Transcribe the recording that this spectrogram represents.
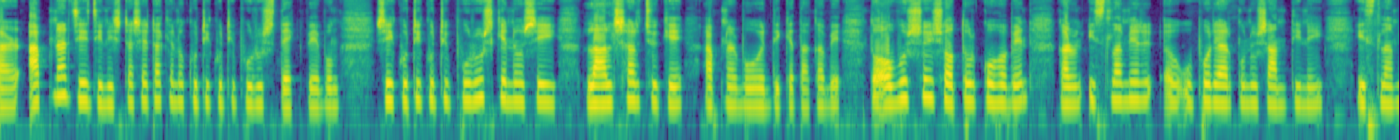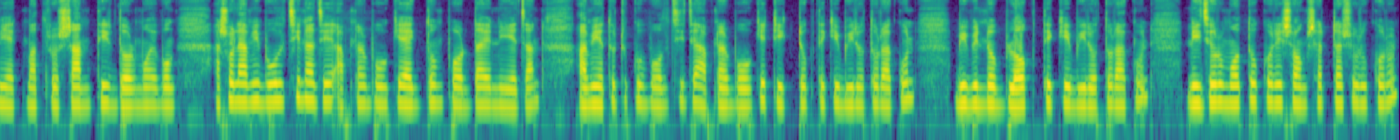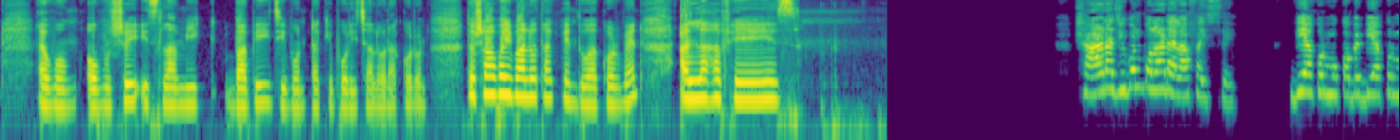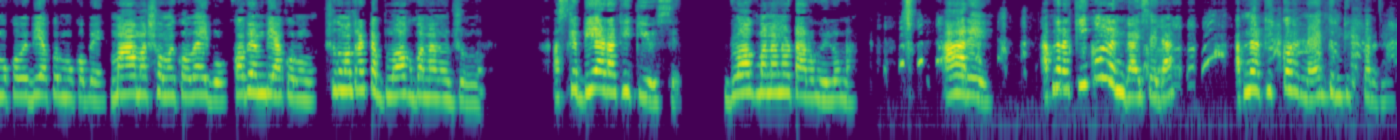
আর আপনার যে জিনিসটা, সেটা কেন কোটি কোটি পুরুষ দেখবে এবং সেই কোটি কোটি পুরুষ কেন সেই লালসার চুকে আপনার বউয়ের দিকে তাকাবে? তো অবশ্যই সতর্ক হবেন, কারণ ইসলামের উপরে আর কোনো শান্তি নেই। ইসলামই একমাত্র শান্তির ধর্ম এবং আসলে আমি বলছি না যে আপনার বউকে একদম পর্দায় নিয়ে যান। আমি এতটুকু বলছি যে আপনার বউকে টিকটক থেকে বিরত রাখুন, বিভিন্ন ব্লগ থেকে বিরত রাখুন, নিজের মতো করে সংসারটা শুরু করুন। এবং অবশ্যই ইসলামিকভাবেই জীবনটাকে পরিচালনা করুন। তো সবাই ভালো থাকবেন, দোয়া করবেন। আল্লাহ হাফেজ। সারাটা জীবন পোলার এলা ফাইছে বিয়া করব কবে, বিয়া করব কবে, বিয়া করব কবে? মা আমার সময় কবে আইবো? কবে আমি বিয়া করব শুধুমাত্র একটা ব্লগ বানানোর জন্য। আজকে বিয়াটা ঠিকই হইছে? ব্লগ বানানোটা আর হইল না। আরে, আপনারা কি করলেন গাইস এটা? আপনারা ঠিক করেন না, একদম ঠিক করেন না।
